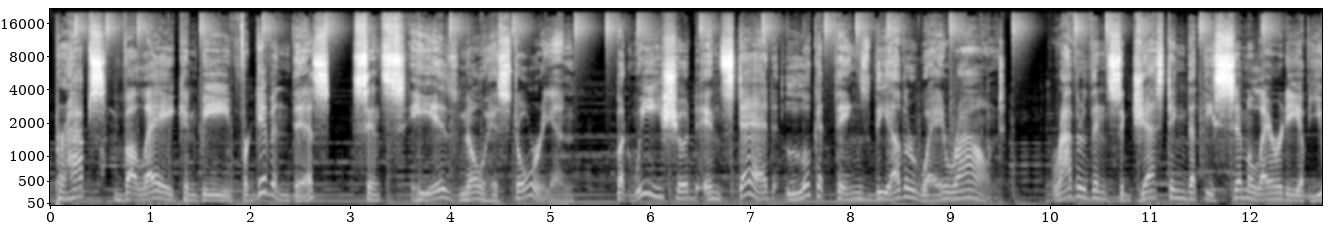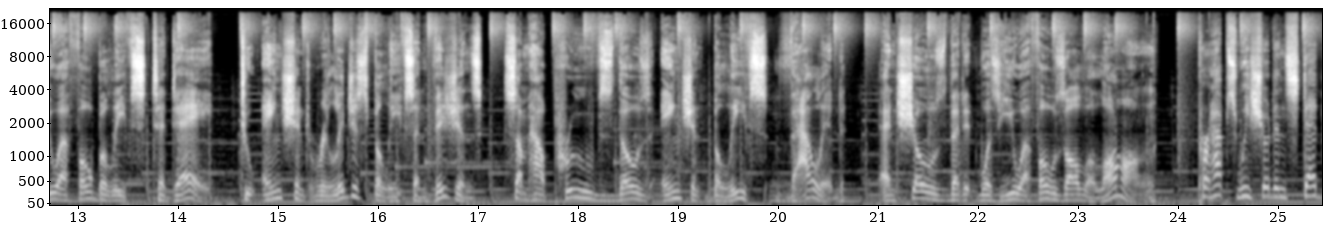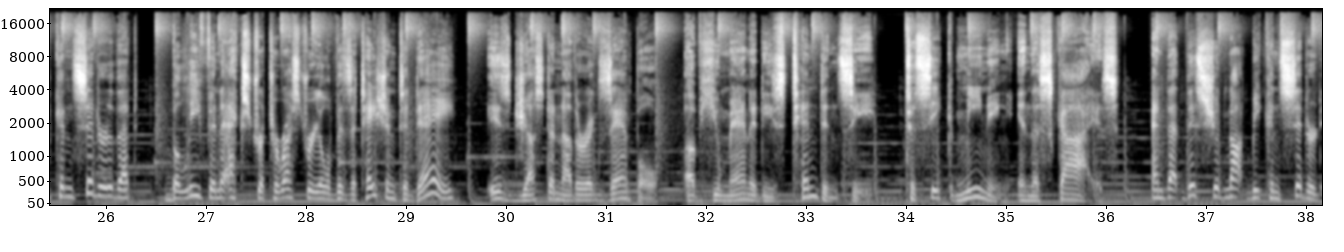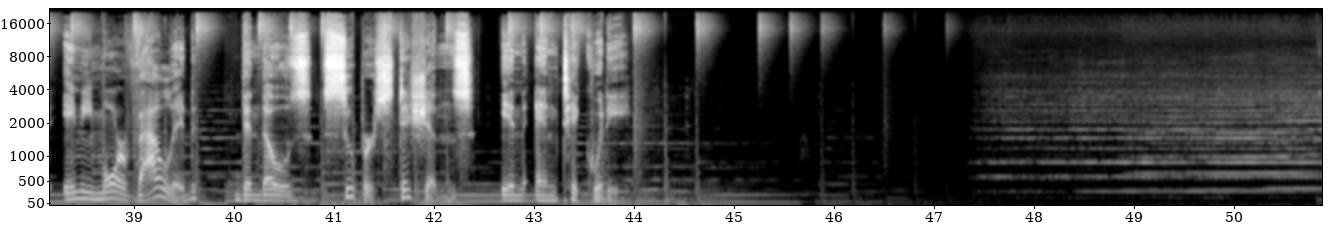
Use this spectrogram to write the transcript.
Perhaps Vallée can be forgiven this, since he is no historian, but we should instead look at things the other way round. Rather than suggesting that the similarity of UFO beliefs today to ancient religious beliefs and visions somehow proves those ancient beliefs valid and shows that it was UFOs all along, perhaps we should instead consider that belief in extraterrestrial visitation today is just another example of humanity's tendency to seek meaning in the skies, and that this should not be considered any more valid than those superstitions in antiquity.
